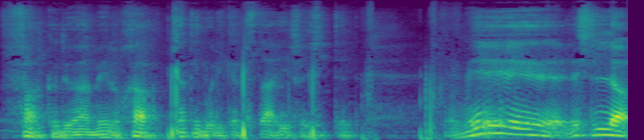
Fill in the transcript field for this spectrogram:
فالك دو اميل واخا كاتيجوري كانت ضعيفة جدا. مي علاش لا؟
